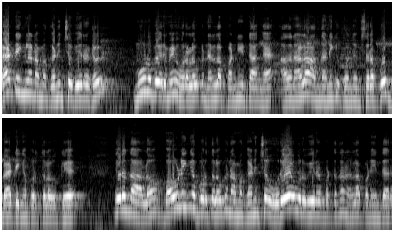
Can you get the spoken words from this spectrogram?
பேட்டிங்கில் நம்ம கணித்த வீரர்கள் மூணு பேருமே ஓரளவுக்கு நல்லா பண்ணிட்டாங்க. அதனால் அந்த அன்றைக்கி கொஞ்சம் சிறப்பு பேட்டிங்கை பொறுத்தளவுக்கு. இருந்தாலும் பவுலிங்கை பொறுத்தளவுக்கு நம்ம கணித்த ஒரே ஒரு வீரர் மட்டும்தான் நல்லா பண்ணியிருந்தார்.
